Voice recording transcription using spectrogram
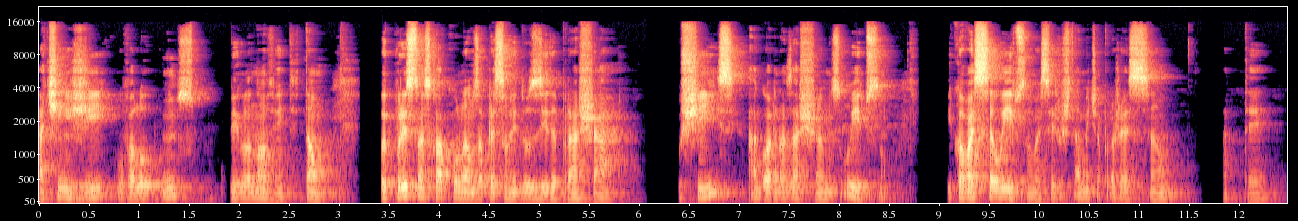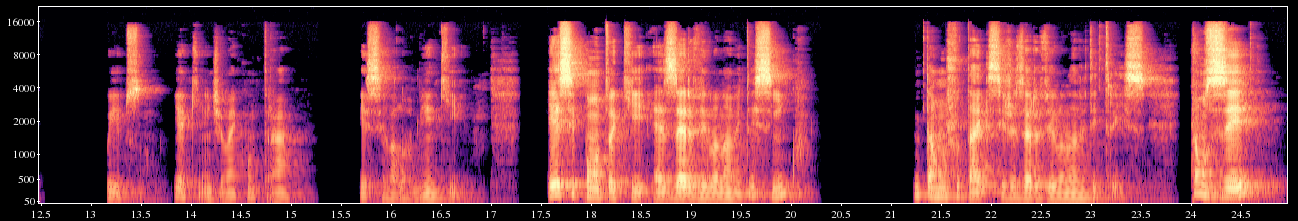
Atingir o valor 1,90. Então, foi por isso que nós calculamos a pressão reduzida para achar o x, agora nós achamos o y. E qual vai ser o y? Vai ser justamente a projeção até y. E aqui a gente vai encontrar esse valor bem aqui. Esse ponto aqui é 0,95. Então, vamos chutar que seja 0,93. Então, z,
